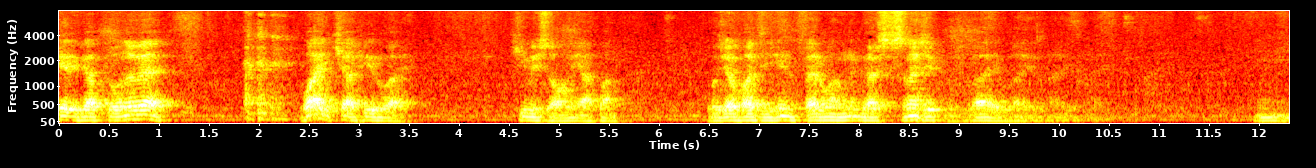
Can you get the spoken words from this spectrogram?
Herif yaptı onu ve vay kafir vay. Kimisi onu yapan. Hoca Fatih'in fermanının karşısına çıkmış. Vay vay vay. Hmm.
